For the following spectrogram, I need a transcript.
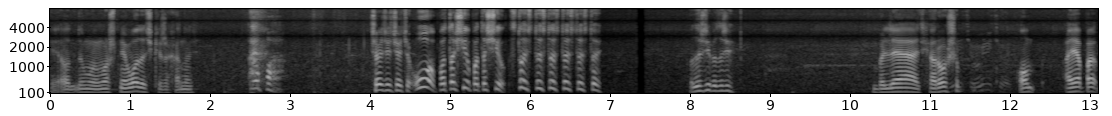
Я вот думаю, может мне водочки жахануть. Опа! Че, че, че, че? О, потащил, потащил. Стой, стой, стой, стой, стой, стой. Подожди, подожди. Блять, хороший. Увеличивай, увеличивай. Он, а я по,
